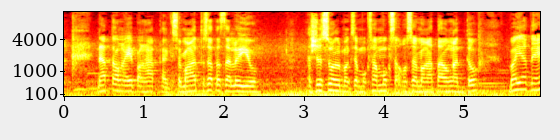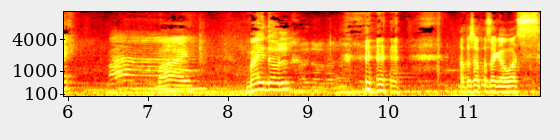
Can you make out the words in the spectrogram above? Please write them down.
na to ngay panghatag. So, mga to sa Tasaluyo. As usual, magsamok-samok sa ako sa mga tao nga to. Bye, ate. Bye. Bye. Bye, dol. Ato sa Tasagawas.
